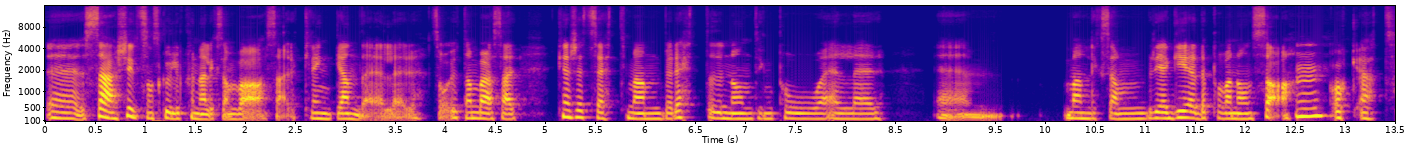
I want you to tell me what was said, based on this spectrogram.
eh, särskilt som skulle kunna liksom vara så här kränkande eller så utan bara så här kanske ett sätt man berättade någonting på eller ehm, man liksom reagerade på vad någon sa Mm. och att,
